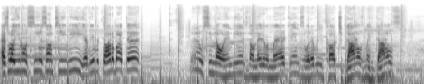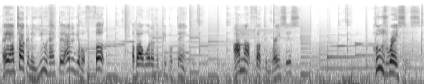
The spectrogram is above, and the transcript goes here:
That's why you don't see us on TV. Have you ever thought about that? You never see no Indians, no Native Americans, whatever you call Chicanos, Mexicanos. Hey, I'm talking to you, gente. I could give a fuck about what other people think. I'm not fucking racist. Who's racist?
